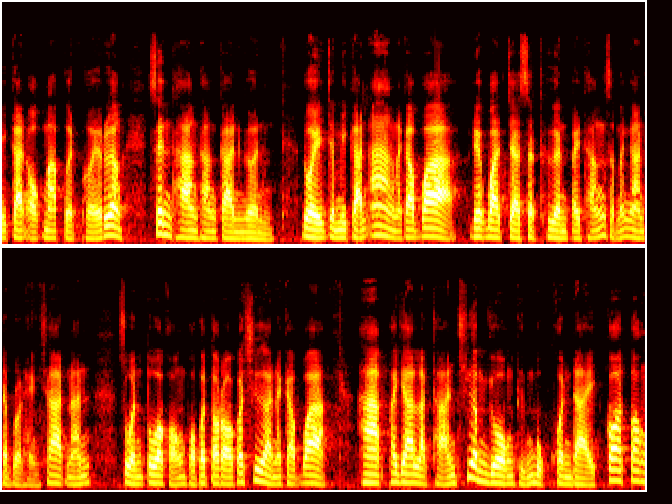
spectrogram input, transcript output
มีการออกมาเปิดเผยเรื่องเส้นทางทางการเงิน โดยจะมีการอ้างนะครับว่าเรียกว่าจะสะเทือนไปทั้งสำนักงานตำรวจแห่งชาตินั้น ส่วนตัวของพบตรก็เชื่อนะครับว่า หากพยานหลักฐานเชื่อมโยงถึงบุคคลใดก็ต้อง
